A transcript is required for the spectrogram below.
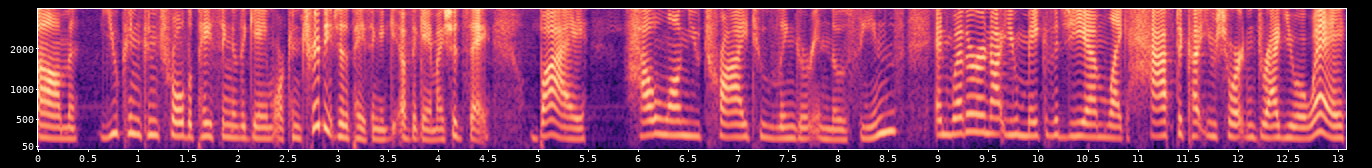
um, you can control the pacing of the game or contribute to the pacing of the game, I should say, by how long you try to linger in those scenes and whether or not you make the GM like have to cut you short and drag you away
